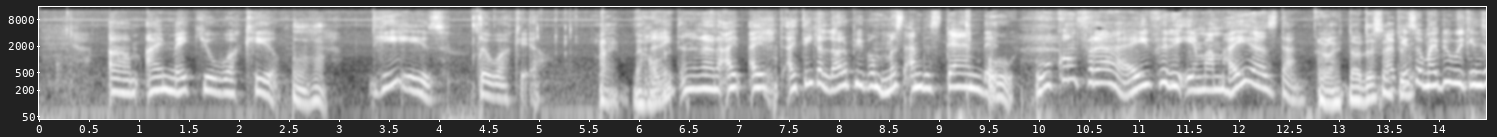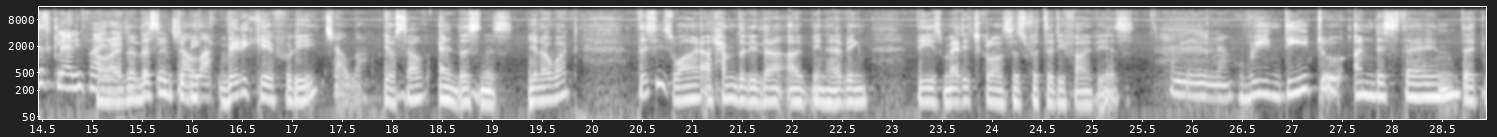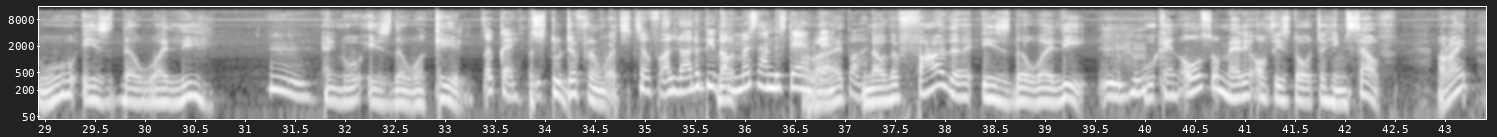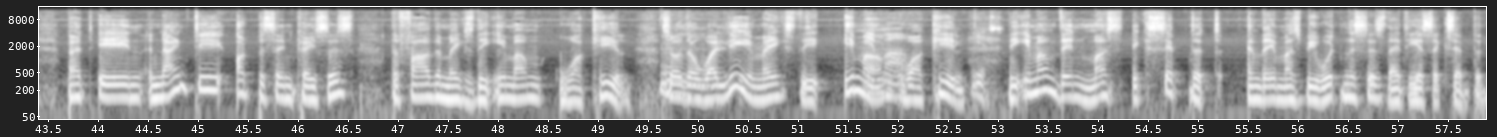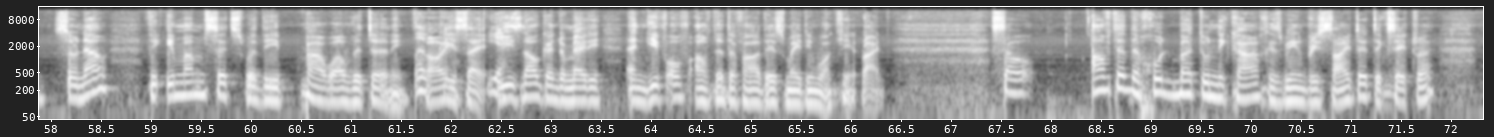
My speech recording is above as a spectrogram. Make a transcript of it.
um, I make you wakil. Mhm. He is the wakil. Right. Right? No, no, no. I, I, I think a lot of people misunderstand that. Oh. Hoekom vra hy vir die imam hy is dan? Right. Now listen Okay, so maybe we can just clarify All right. that. Now listen to me very carefully. Inshallah. yourself and listeners. You know what? This is why, Alhamdulillah, I've been having these marriage classes for 35 years. Alhamdulillah. We need to understand that who is the wali Hmm. and who is the wakil. Okay. It's two different words. So for a lot of people Now- misunderstand that part. now, the father is the wali Mhm. who can also marry off his daughter himself. All right, but in 90 odd percent cases, the father makes the imam wakil. So the wali makes the imam, Imam. wakil. Yes. The imam then must accept it, and there must be witnesses that he has accepted. So now the imam sits with the power of attorney. Or Okay. he say Yes. he's now going to marry and give off after the father has made him wakil. Right. So after the khutbah to nikah has been recited, etc.,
